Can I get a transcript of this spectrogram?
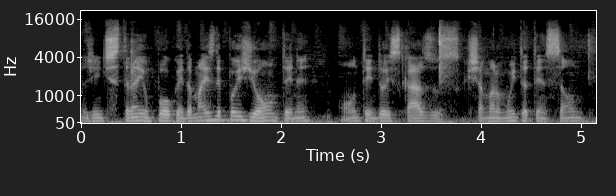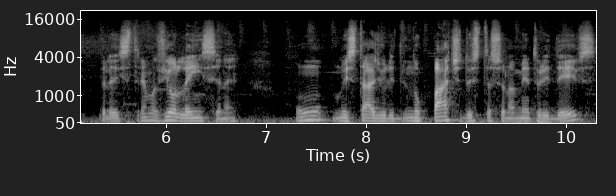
a gente estranha um pouco, ainda mais depois de ontem, né? Ontem, dois casos que chamaram muita atenção pela extrema violência, né? Um no estádio, no pátio do estacionamento Uri Davis,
